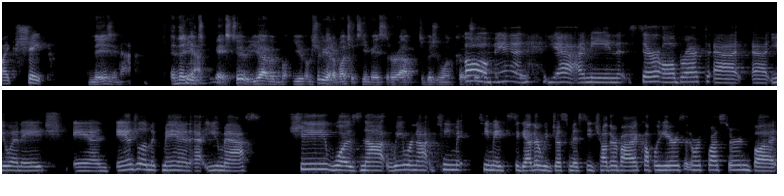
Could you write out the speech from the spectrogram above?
like shape. Amazing. That. And then yeah. your teammates too. You have a, you, I'm sure you had a bunch of teammates that are out Division One coaching. Oh man, yeah. I mean, Sarah Albrecht at at UNH and Angela McMahon at UMass. She was not. We were not team teammates together. We just missed each other by a couple years at Northwestern, but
